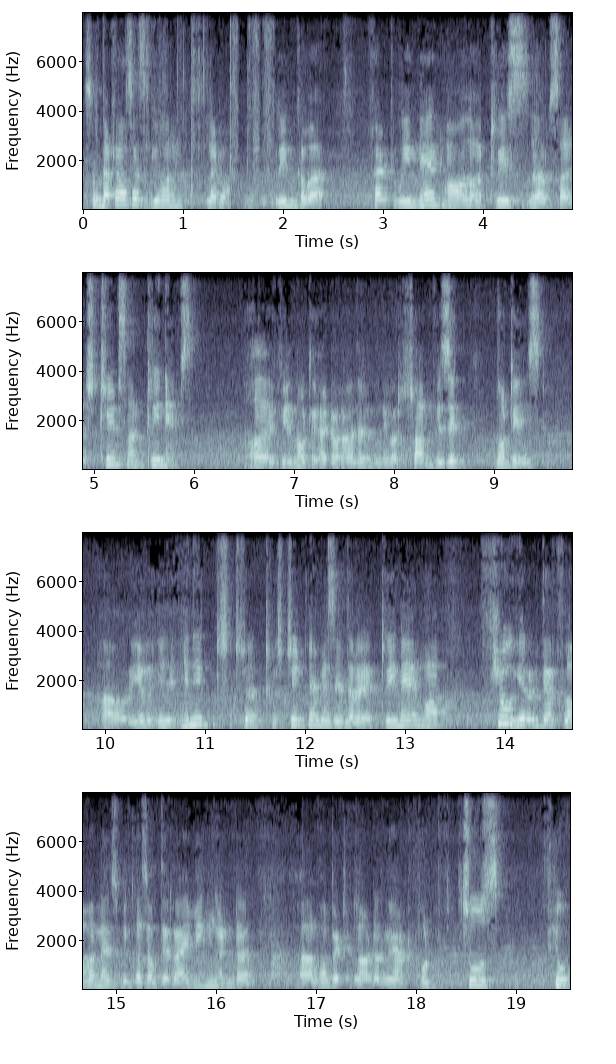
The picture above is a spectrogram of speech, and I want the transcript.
So that also has given a lot of green cover. In fact, we name all our trees, uh, sorry, streets and tree names. Uh, if you notice, I don't know whether in your short mm. visit noticed, uh, any street name is either a tree name or few here and there flower names because of the rhyming and uh, alphabetical order. We have to put choose few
